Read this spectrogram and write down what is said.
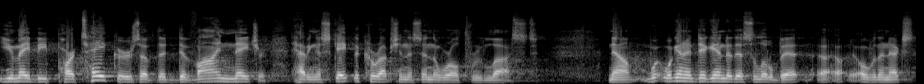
you may be partakers of the divine nature, having escaped the corruption that's in the world through lust. Now, we're going to dig into this a little bit uh, over the next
